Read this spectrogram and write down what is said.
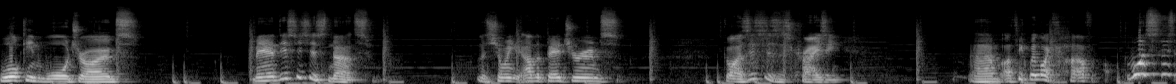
Walk-in wardrobes. Man, this is just nuts. And showing other bedrooms. Guys, this is just crazy. Um, I think we're like half. What's this?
